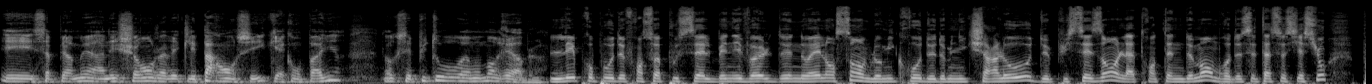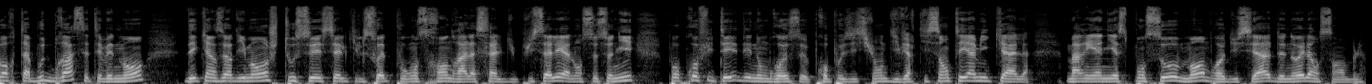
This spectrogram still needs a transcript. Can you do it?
et ça permet un échange avec les parents aussi qui accompagnent. Donc c'est plutôt un moment agréable. Les propos de François Poussel, bénévole de Noël Ensemble, au micro de Dominique Charlot. Depuis 16 ans, la trentaine de membres de cette association portent à bout de bras cet événement. Dès 15h dimanche, tous ceux et celles qui le souhaitent pourront se rendre à la salle du Puy-Salé à Lons-le-Saunier pour profiter des nombreuses propositions divertissantes et amicales. Marie-Agnès Ponceau, membre du CA de Noël Ensemble.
